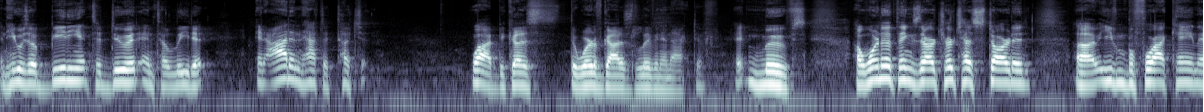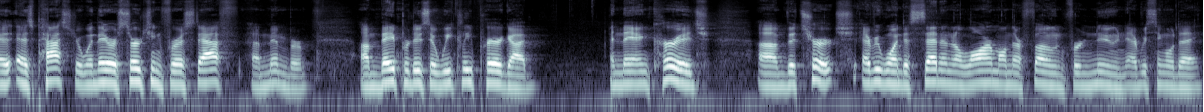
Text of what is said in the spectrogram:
and he was obedient to do it and to lead it, and I didn't have to touch it. Why? Because the Word of God is living and active, it moves. Uh, one of the things that our church has started, uh, even before I came as, as, pastor, when they were searching for a staff uh, member, um, they produce a weekly prayer guide, and they encourage um, the church, everyone, to set an alarm on their phone for noon every single day.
